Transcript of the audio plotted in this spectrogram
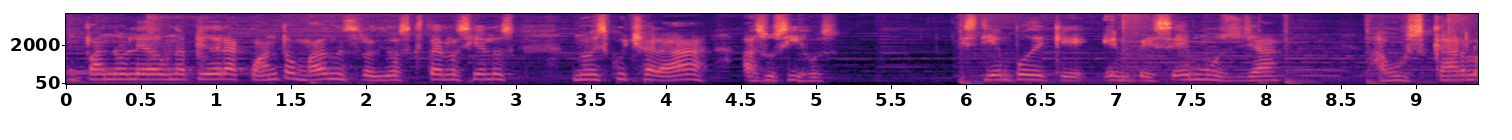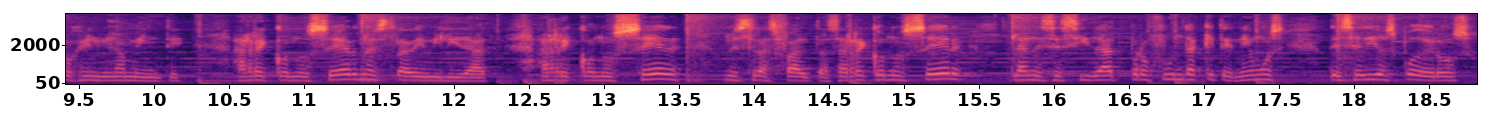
un pan no le da una piedra, ¿cuánto más nuestro Dios que está en los cielos no escuchará a sus hijos? Es tiempo de que empecemos ya a buscarlo genuinamente, a reconocer nuestra debilidad, a reconocer nuestras faltas, a reconocer la necesidad profunda que tenemos de ese Dios poderoso,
